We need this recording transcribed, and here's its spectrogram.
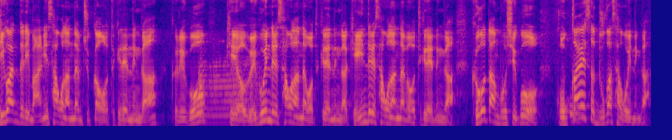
기관들이 많이 사고 난 다음에 주가가 어떻게 됐는가? 그리고 아. 개- 외국인들이 사고 난 다음에 어떻게 됐는가? 개인들이 사고 난 다음에 어떻게 됐는가? 그것도 한번 보시고 고가에서 누가 사고 있는가?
